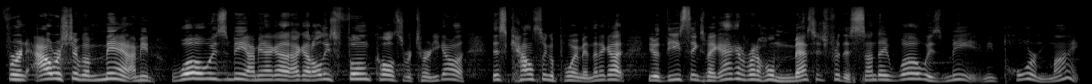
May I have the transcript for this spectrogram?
For an hour straight, man, I mean, woe is me. I mean, I got, I got all these phone calls to return. You got all this counseling appointment. Then I got, you know, these things. Make, I got to write a whole message for this Sunday. Woe is me. I mean, poor Mike.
